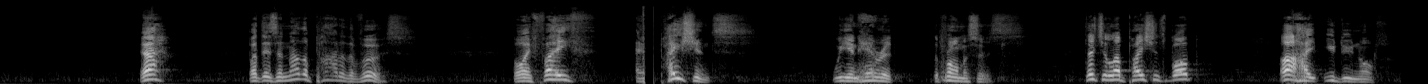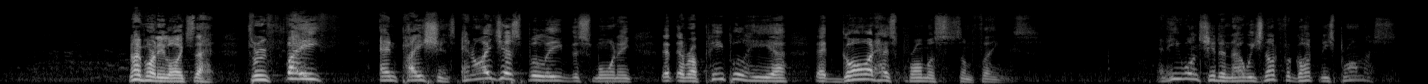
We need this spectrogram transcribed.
Yeah? But there's another part of the verse. By faith and patience we inherit the promises. Don't you love patience, Bob? I hate you do not. Nobody likes that. Through faith and patience. And I just believe this morning that there are people here that God has promised some things. And He wants you to know He's not forgotten His promise.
